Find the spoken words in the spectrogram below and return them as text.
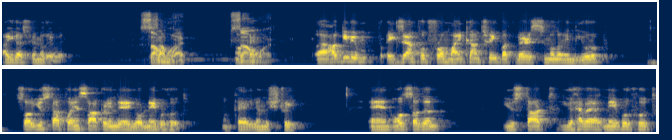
Are you guys familiar with? Somewhat. Somewhat. Uh, I'll give you an example from my country, but very similar in Europe. So you start playing soccer in the, your neighborhood, okay, in the street, and all of a sudden you start. You have a neighborhood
